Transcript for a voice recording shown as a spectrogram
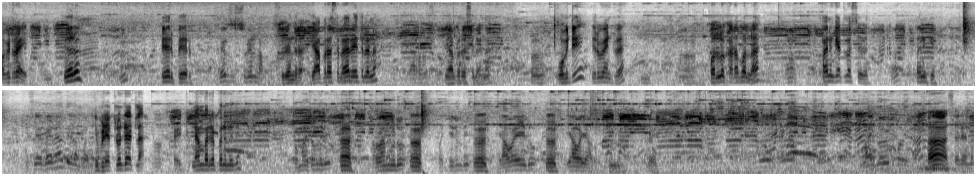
ఒకటి రాయ్. పేరు? పేరు పేరు. సురేంద్ర. సురేంద్ర వ్యాపారస్తులా రైతులేనా? వ్యాపారస్తులేనా? ఒకటి ఇరవై ఇంటివే పళ్ళు కడపల్లా? పనికి ఎట్లా వస్తుంది పనికి? ఇప్పుడు ఎట్లుంటే అట్లా? రైట్ నెంబర్ చెప్పండి మీది. తొంభై తొమ్మిది అరవై మూడు పద్దెనిమిది యాభై ఐదు. యాభై ఆరు. సరేనా.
